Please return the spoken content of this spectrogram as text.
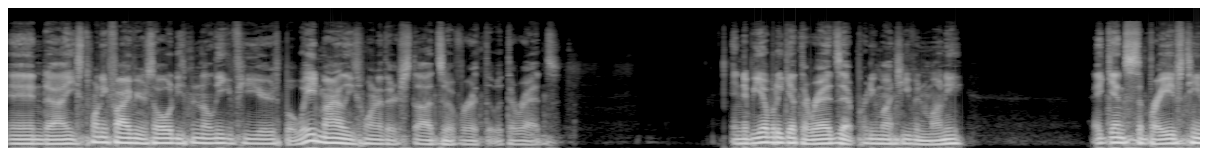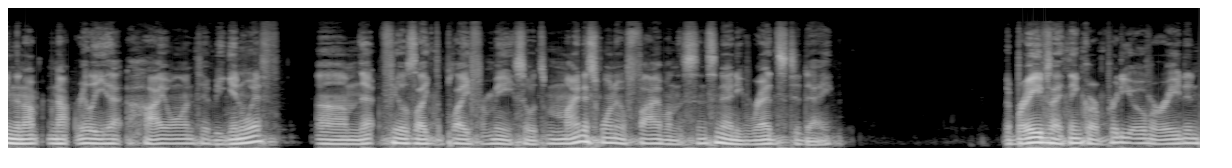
and uh, he's 25 years old. He's been in the league a few years, but Wade Miley's one of their studs over at the, with the Reds. And to be able to get the Reds at pretty much even money against the Braves team that I'm not really that high on to begin with, um, that feels like the play for me. So it's minus 105 on the Cincinnati Reds today. The Braves, I think, are pretty overrated.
